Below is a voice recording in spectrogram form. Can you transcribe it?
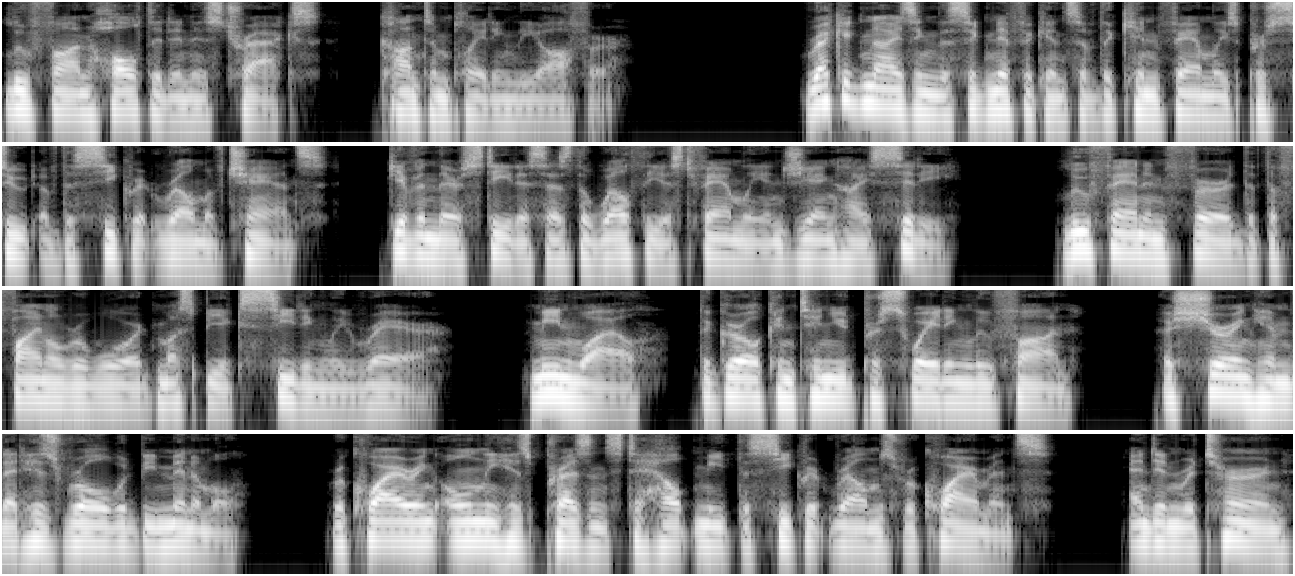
Lu Fan halted in his tracks, contemplating the offer. Recognizing the significance of the Qin family's pursuit of the secret realm of chance, given their status as the wealthiest family in Jianghai City, Lu Fan inferred that the final reward must be exceedingly rare. Meanwhile, the girl continued persuading Lu Fan, assuring him that his role would be minimal, requiring only his presence to help meet the secret realm's requirements, and in return,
